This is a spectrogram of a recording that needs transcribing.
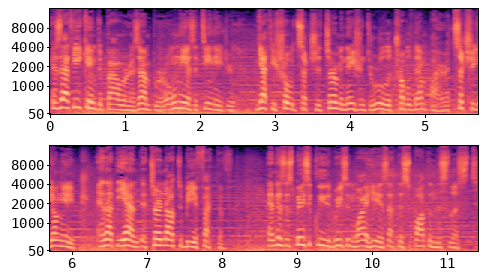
is that he came to power as emperor only as a teenager, yet he showed such determination to rule a troubled empire at such a young age, and at the end it turned out to be effective. And this is basically the reason why he is at this spot on this list.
